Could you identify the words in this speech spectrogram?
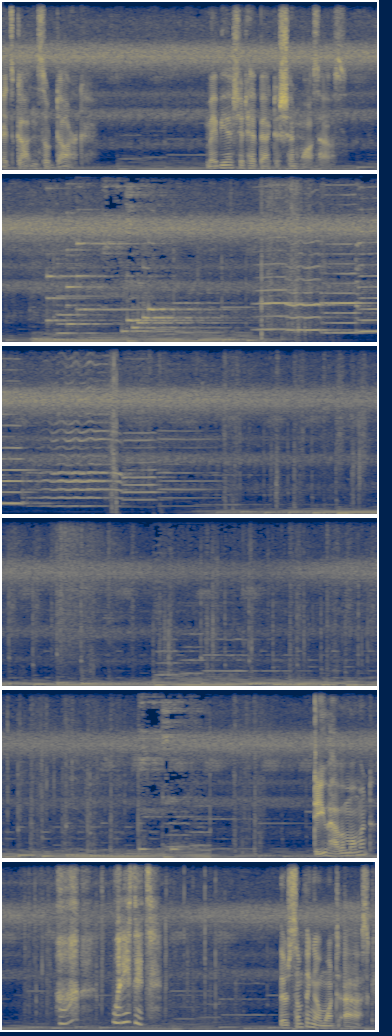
It's gotten so dark. Maybe I should head back to Shenhua's house. Have a moment? Huh? What is it? There's something I want to ask.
